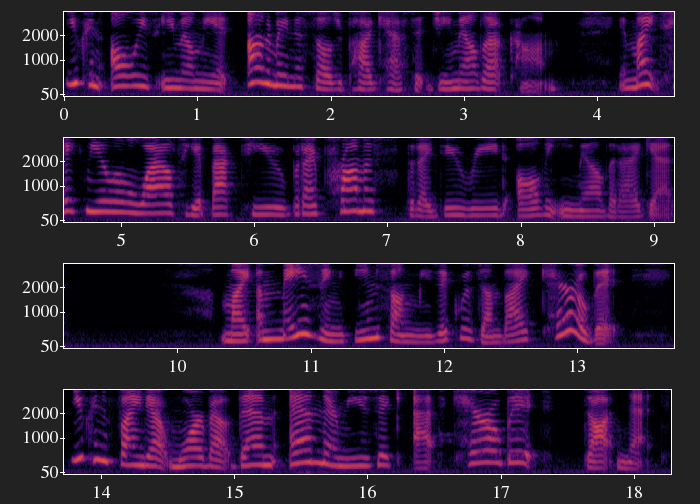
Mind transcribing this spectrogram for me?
you can always email me at animenostalgiapodcast at gmail.com. It might take me a little while to get back to you, but I promise that I do read all the email that I get. My amazing theme song music was done by Kerobit. You can find out more about them and their music at kerobit.net.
